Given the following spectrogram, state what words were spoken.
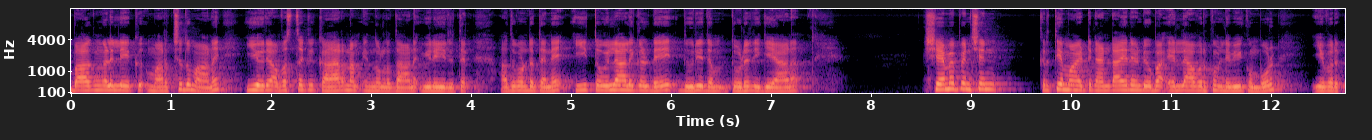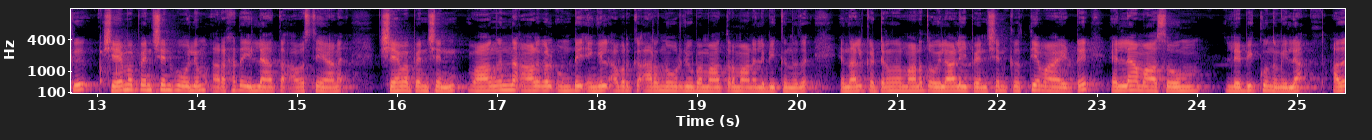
ഭാഗങ്ങളിലേക്ക് മറിച്ചതുമാണ് ഈ ഒരു അവസ്ഥയ്ക്ക് കാരണം എന്നുള്ളതാണ് വിലയിരുത്തൽ. അതുകൊണ്ട് തന്നെ ഈ തൊഴിലാളികളുടെ ദുരിതം തുടരുകയാണ്. ക്ഷേമ പെൻഷൻ കൃത്യമായിട്ട് രണ്ടായിരം രൂപ എല്ലാവർക്കും ലഭിക്കുമ്പോൾ ഇവർക്ക് ക്ഷേമ പെൻഷൻ പോലും അർഹതയില്ലാത്ത അവസ്ഥയാണ്. ക്ഷേമ പെൻഷൻ വാങ്ങുന്ന ആളുകൾ ഉണ്ട് എങ്കിൽ അവർക്ക് അറുന്നൂറ് രൂപ മാത്രമാണ് ലഭിക്കുന്നത്. എന്നാൽ കെട്ടിട നിർമ്മാണ തൊഴിലാളി പെൻഷൻ കൃത്യമായിട്ട് എല്ലാ മാസവും ലഭിക്കുന്നുമില്ല. അത്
